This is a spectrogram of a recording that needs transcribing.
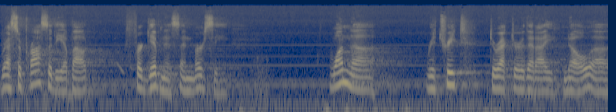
reciprocity about forgiveness and mercy. One uh, retreat director that I know, uh,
